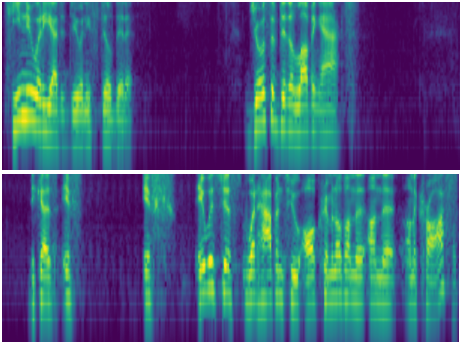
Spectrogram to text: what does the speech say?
He knew what he had to do, and he still did it. Joseph did a loving act. Because if, if it was just what happened to all criminals on the, on, the, on the cross,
